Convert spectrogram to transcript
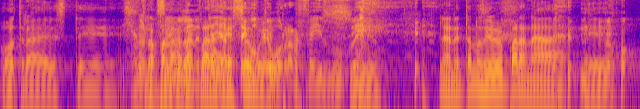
otra, este, Hijo, otra no palabra la neta, para ya eso, tengo que borrar Facebook, güey. Sí. La neta no sirve para nada. eh, No.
